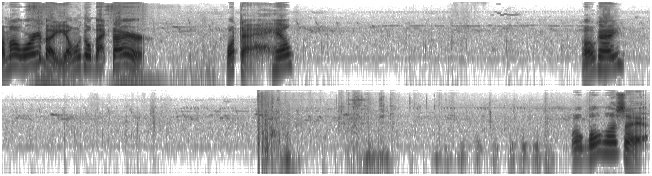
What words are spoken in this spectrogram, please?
I'm not worried about you. I want to go back there. What the hell? Okay. Well, what was that?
